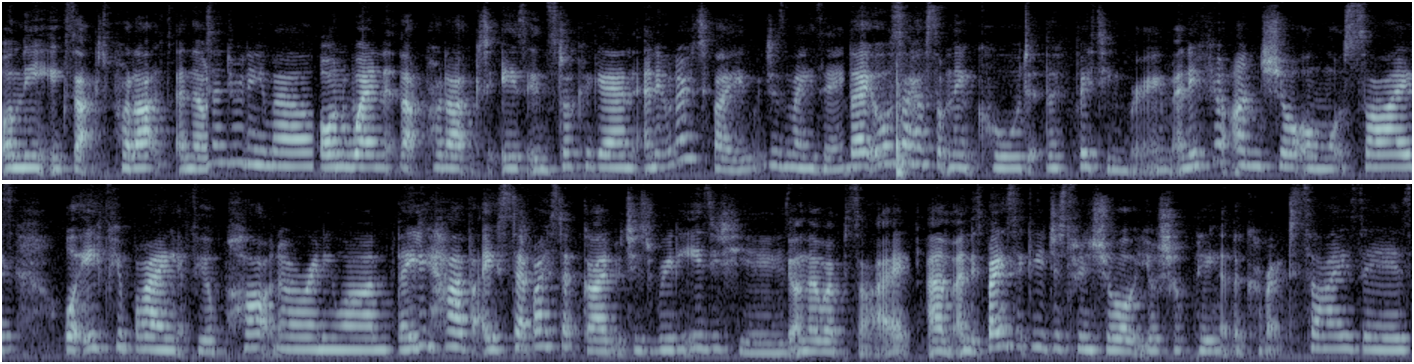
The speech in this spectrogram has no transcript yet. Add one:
on the exact product and they'll send you an email on when that product is in stock again and it will notify you which is amazing. They also have something called the fitting room and if you're unsure on what size or if you're buying it for your partner or anyone they have a step-by-step -step guide which is really easy to use on their website. Um, and it's basically just to ensure you're shopping at the correct sizes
